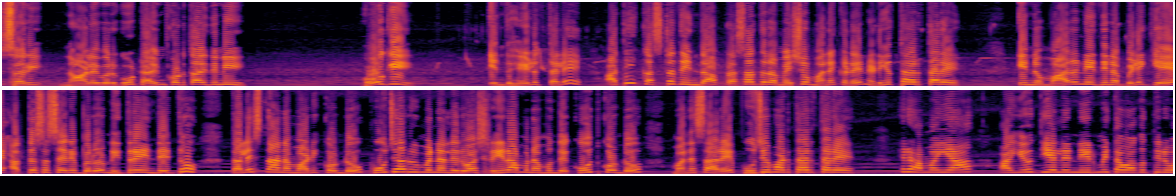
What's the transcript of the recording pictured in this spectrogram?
ಸರಿ, ನಾಳೆವರೆಗೂ ಟೈಮ್ ಕೊಡ್ತಾ ಇದ್ದೀನಿ. ಹೋಗಿ ಎಂದು ಹೇಳುತ್ತಲೇ ಅತಿ ಕಷ್ಟದಿಂದ ಪ್ರಸಾದ್ ರಮೇಶು ಮನೆ ಕಡೆ ನಡೆಯುತ್ತಾ ಇರ್ತಾರೆ. ಇನ್ನು ಮಾರನೇ ದಿನ ಬೆಳಿಗ್ಗೆ ಅತ್ತ ಸೊಸೆರಿಬ್ಬರು ನಿದ್ರೆಯಿಂದೆದ್ದು ತಲೆ ಸ್ನಾನ ಮಾಡಿಕೊಂಡು ಪೂಜಾ ರೂಮಿನಲ್ಲಿರುವ ಶ್ರೀರಾಮನ ಮುಂದೆ ಕೂತ್ಕೊಂಡು ಮನಸಾರೆ ಪೂಜೆ ಮಾಡ್ತಾ ಇರ್ತಾರೆ. ರಾಮಯ್ಯ, ಅಯೋಧ್ಯೆಯಲ್ಲಿ ನಿರ್ಮಿತವಾಗುತ್ತಿರುವ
